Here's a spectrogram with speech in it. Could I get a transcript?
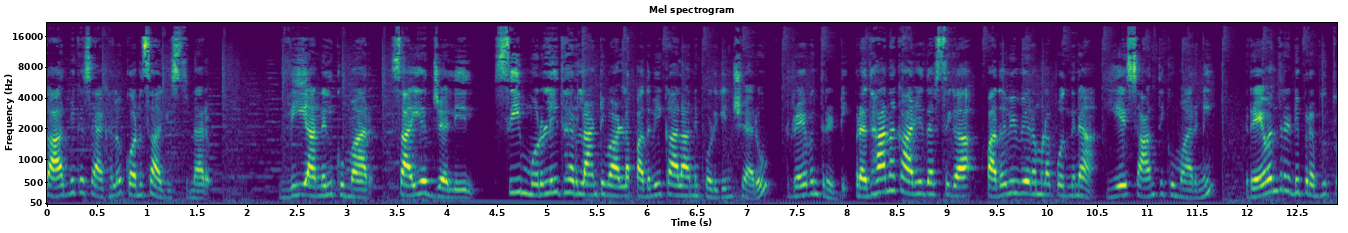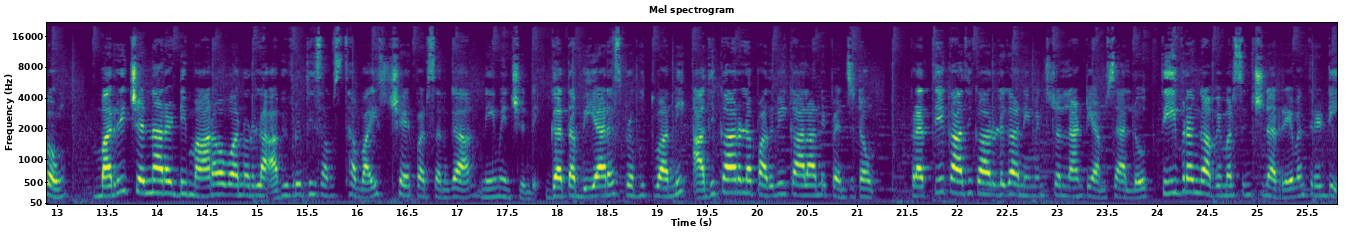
కార్మిక శాఖలో కొనసాగిస్తున్నారు. వి. అనిల్ కుమార్ సయ్యద్ జలీల్ సి. మురళీధర్ లాంటి వాళ్ళ పదవీ కాలాన్ని పొడిగించారు రేవంత్ రెడ్డి. ప్రధాన కార్యదర్శిగా పదవీ విరమణ పొందిన ఏ. శాంతి కుమార్ని రేవంత్ రెడ్డి ప్రభుత్వం మర్రి చెన్నారెడ్డి మానవ వనరుల అభివృద్ధి సంస్థ వైస్ చైర్పర్సన్గా నియమించింది. గత బీఆర్ఎస్ ప్రభుత్వాన్ని అధికారుల పదవీ కాలాన్ని పెంచడం ప్రత్యేకాధికారులుగా నియమించడం లాంటి అంశాల్లో తీవ్రంగా విమర్శించిన రేవంత్ రెడ్డి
